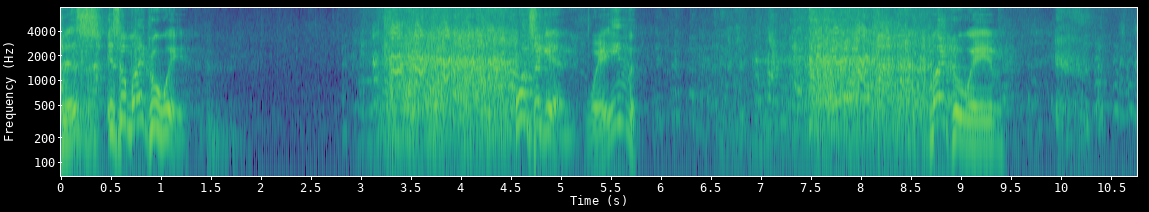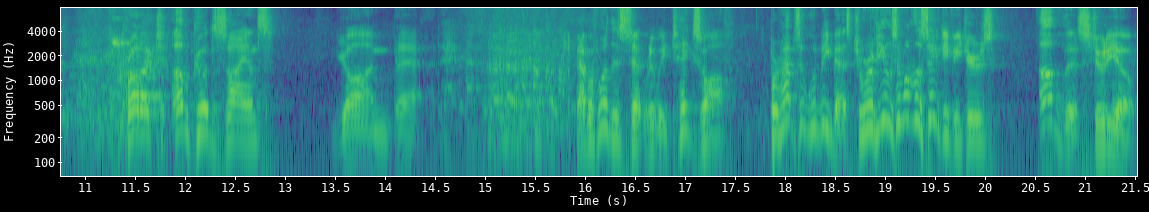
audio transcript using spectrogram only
This is a microwave. Once again, wave. Microwave. Product of good science gone bad. Now, before this set really takes off, perhaps it would be best to review some of the safety features of this studio.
